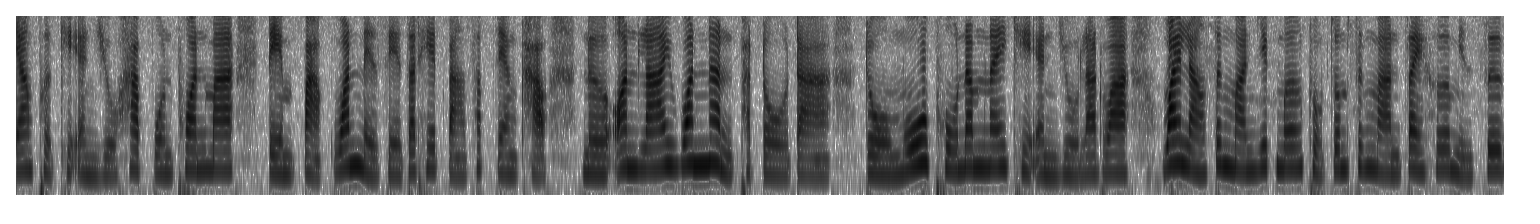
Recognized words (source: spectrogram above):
ย่างเผิก KNU ฮับปนพรมาเต็มปากวันเนเสจัดเฮ็ดปางซับแจงข่าวเนอออนไลน์วันนั่นพะโตดาโดมูผู้นำใน KNU ลาดว่าไหว้หลังซึ่งมันยึดเมืองถูกจมซึ่งมันใจเฮอหมินซึก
